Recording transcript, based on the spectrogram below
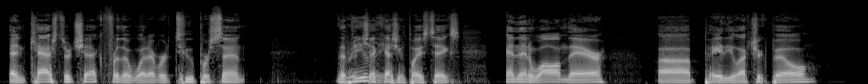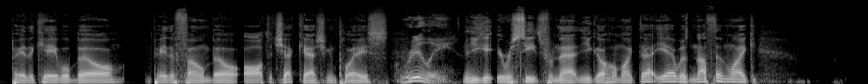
and cash their check for the whatever two percent that the check cashing place takes. And then while I'm there, uh, pay the electric bill, pay the cable bill, pay the phone bill, all at the check cashing place Really? and you get your receipts from that, and you go home like that. Yeah, it was nothing like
